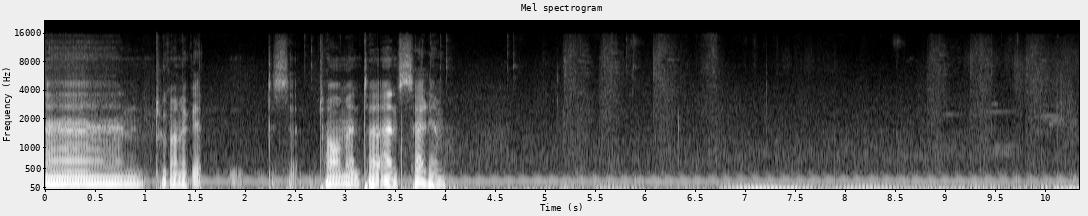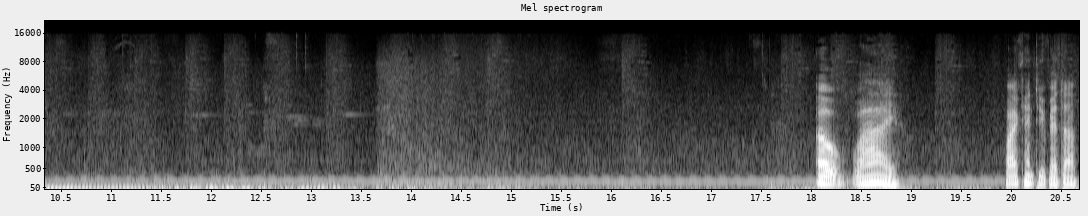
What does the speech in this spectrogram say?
And we're gonna get this Tormentor and sell him. Oh, why? Why can't you get up?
